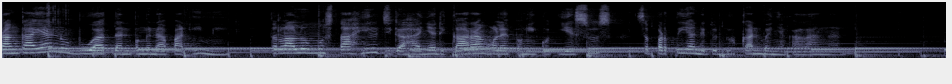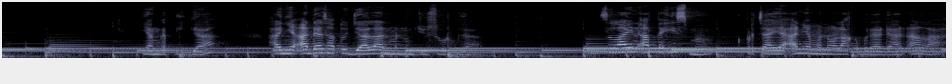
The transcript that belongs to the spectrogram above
Rangkaian nubuat dan pengenapan ini terlalu mustahil jika hanya dikarang oleh pengikut Yesus seperti yang dituduhkan banyak kalangan. Yang ketiga, hanya ada satu jalan menuju surga. Selain ateisme, kepercayaan yang menolak keberadaan Allah,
